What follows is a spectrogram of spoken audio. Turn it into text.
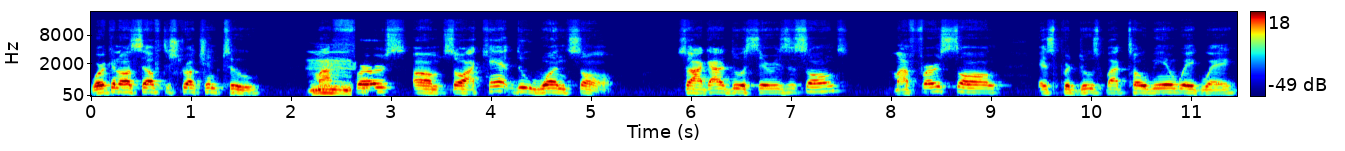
working on Self Destruction 2. My Mm, first, um, so I can't do one song. So I gotta do a series of songs. My first song is produced by Tobe Nwigwe.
